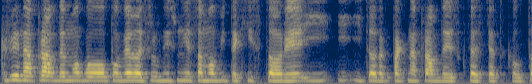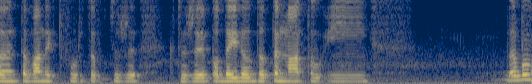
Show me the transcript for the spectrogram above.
gry naprawdę mogą opowiadać również niesamowite historie i, i, i to tak, tak naprawdę jest kwestia tylko utalentowanych twórców, którzy, którzy podejdą do tematu i no bo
